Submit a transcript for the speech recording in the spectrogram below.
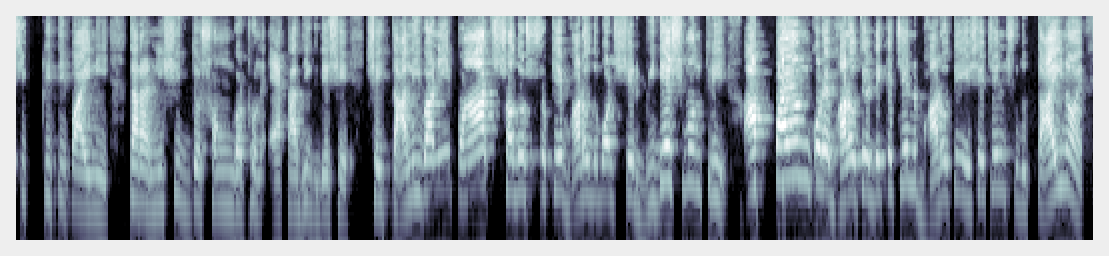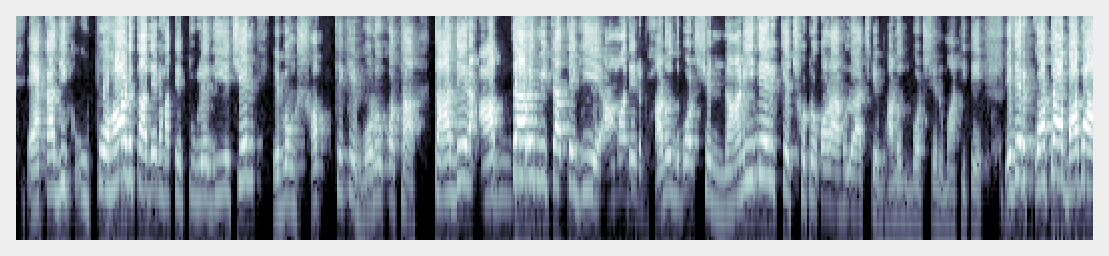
স্বীকৃতি পায়নি, তারা নিষিদ্ধ সংগঠন একাধিক দেশে। সেই তালিবানি পাঁচ সদস্যকে ভারতবর্ষের বিদেশ মন্ত্রী আপ্যায়ন করে ভারতে ডেকেছেন। ভারতে এসেছেন, শুধু তাই নয়, একাধিক উপহার তাদের হাতে তুলে দিয়েছেন। এবং সব থেকে বড় কথা, তাদের আবদার মিটাতে গিয়ে আমাদের ভারতবর্ষের নারীদেরকে ছোট করা হলো আজকে ভারতবর্ষের মাটিতে। এদের কটা বাবা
